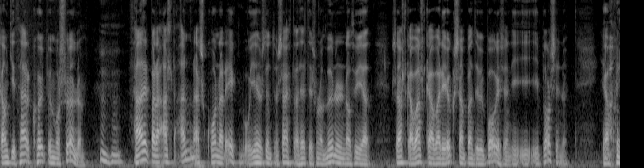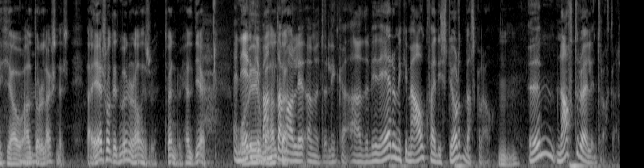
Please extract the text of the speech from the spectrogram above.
gangi þar kaupum og sölum Mhm. það er bara allt annars konar eign og ég hef stundum sagt að þetta er svona munurinn á því að Salka Valka var í auksambandi við Bógesinn í, í, í blásinu hjá, hjá Mhm. Halldóri Lagsnes það er svolítið munur á þessu tvennu, held ég En er ekki vandamálið ömmundur líka að við erum ekki með ákvæði stjórnarskrá Mhm. um náttúruauðlindur okkar?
